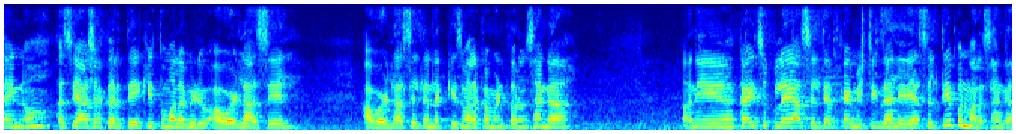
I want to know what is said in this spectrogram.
ताईनो अशी आशा करते की तुम्हाला व्हिडिओ आवडला असेल. आवडला असेल तर नक्कीच मला कमेंट करून सांगा. आणि काही चुकलंही असेल त्यात काही मिस्टेक झालेली असेल ते पण मला सांगा.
